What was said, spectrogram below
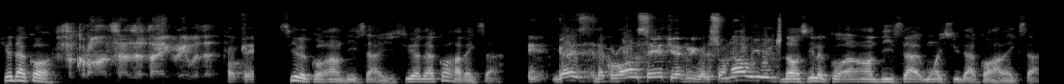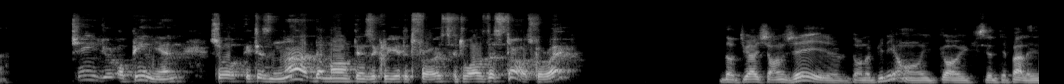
Tu es d'accord? The Quran says it, I agree with it. Okay. Si le Coran dit ça, je suis d'accord avec ça. Guys, the Quran said you agree with it. So now we will Donc, si le Coran dit ça, moi, je suis d'accord avec ça. change your opinion. So it is not the mountains created first, it was the stars, correct? Donc, tu as changé ton opinion. Ce n'était pas les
